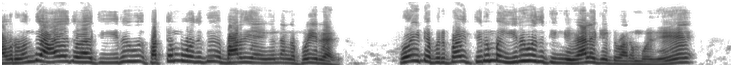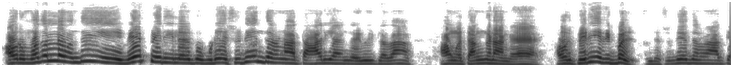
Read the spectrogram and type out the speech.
அவர் வந்து ஆயிரத்தி தொள்ளாயிரத்தி இருபது பத்தொம்போதுக்கு பாரதியார் வந்து அங்கே போயிடுறாரு. போயிட்ட பிற்பாடு திரும்ப இருபதுக்கு இங்கே வேலை கேட்டு வரும்போது அவர் முதல்ல வந்து வேப்பேரியில் இருக்கக்கூடிய சுதேந்திரநாத் ஆரியாங்கிற வீட்டில் தான் அவங்க தங்குனாங்க. அவர் பெரிய ரிபல் அந்த சுதேந்திரநாத்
